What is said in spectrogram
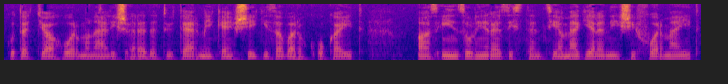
Kutatja a hormonális eredetű termékenységi zavarok okait, az inzulinrezisztencia megjelenési formáit,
